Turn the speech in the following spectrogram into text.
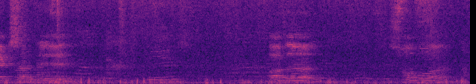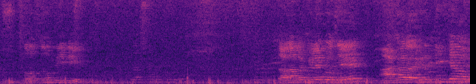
একসাথে বাজার সময় কত মিনিট তাহলে আমরা কি লিখব যে আঠারো এখানে তিনটে নখ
